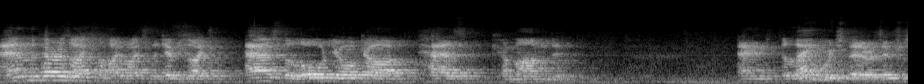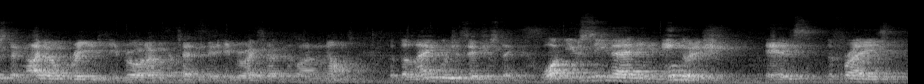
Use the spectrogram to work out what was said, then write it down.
and the Perizzites, the Hivites, and the Jebusites, as the Lord your God has commanded. And the language there is interesting. I don't read Hebrew, I don't pretend to be a Hebrew expert because I'm not. But the language is interesting. What you see there in English is the phrase,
